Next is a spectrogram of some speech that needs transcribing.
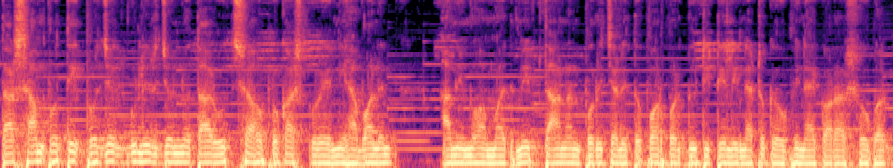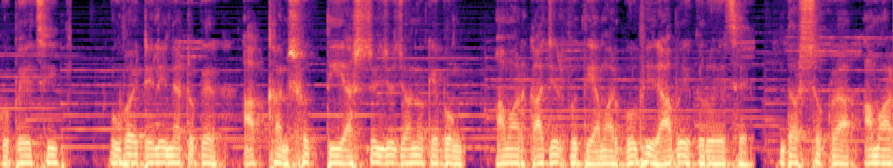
তার সাম্প্রতিক প্রজেক্টগুলির জন্য তার উৎসাহ প্রকাশ করে নিহা বলেন, আমি মোহাম্মদ মিফতা আনান পরিচালিত পরপর দুটি টেলিনাটকে অভিনয় করার সৌভাগ্য পেয়েছি। উভয় টেলিনাটকের আখ্যান সত্যি আশ্চর্যজনক এবং আমার কাজের প্রতি আমার গভীর আবেগ রয়েছে। দর্শকরা আমার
